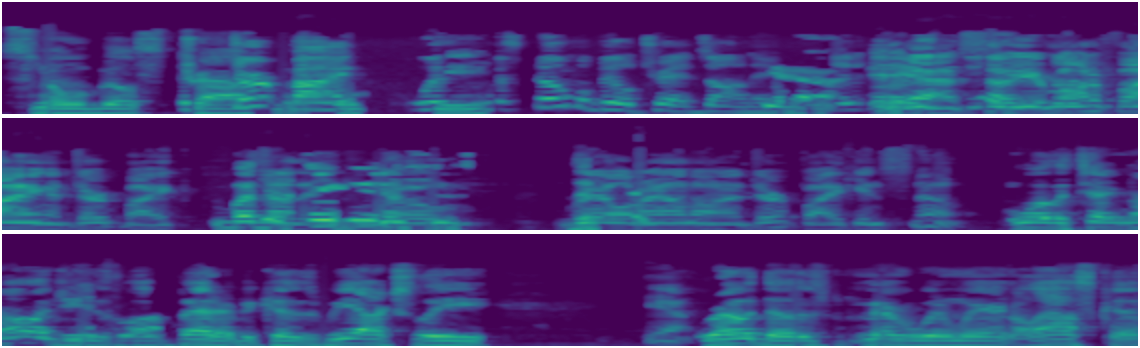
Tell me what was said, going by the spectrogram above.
snowmobile It's strap. dirt bike with, with snowmobile treads on it. Yeah, And- and- yeah, so you're so- modifying a dirt bike But so the that thing you is, can is go the, rail around on a dirt bike in snow. well, the technology is a lot better because we actually Yeah. rode those. Remember when we were in Alaska,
